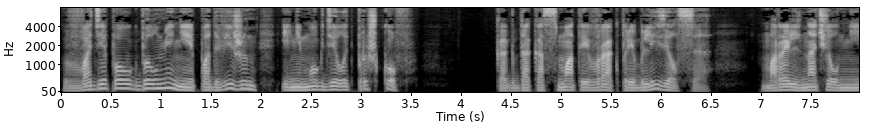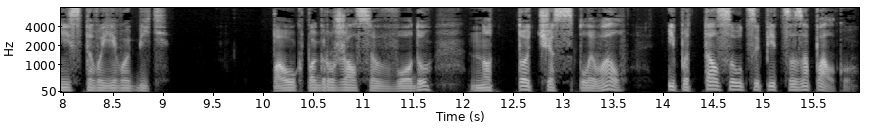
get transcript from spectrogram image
В воде паук был менее подвижен и не мог делать прыжков. Когда косматый враг приблизился, Морель начал неистово его бить. Паук погружался в воду, но тотчас всплывал и пытался уцепиться за палку.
